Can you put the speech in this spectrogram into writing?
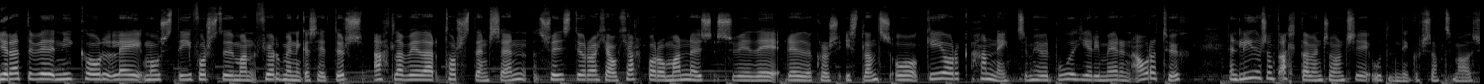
Ég rætti við Nikól Lei Mósti, forstuðumann fjölmenningasetturs, Alla Viðar Torstensen, sviðstjóra hjá Hjalpar og Mannauðs sviði Rauðakross Íslands og Georg Hannei sem hefur búið hér í meirinn áratug en líður samt alltaf eins og hans sé útlendingur samt sem aður.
